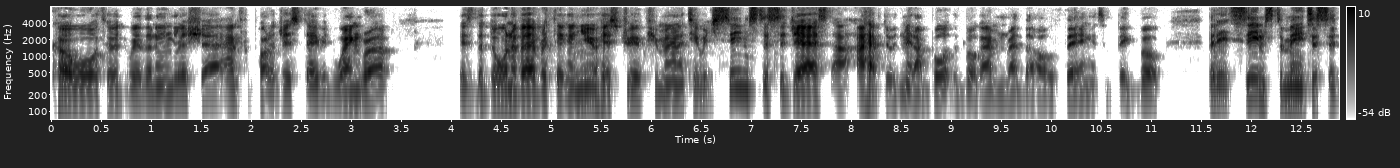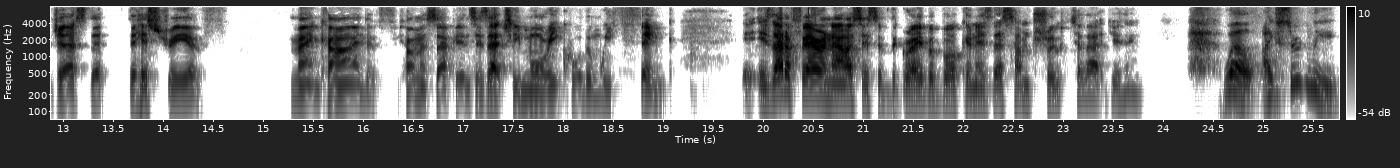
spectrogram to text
co-authored with an English uh, anthropologist, David Wengrow, is The Dawn of Everything, A New History of Humanity, which seems to suggest, I, I have to admit, I bought the book, I haven't read the whole thing, it's a big book, but it seems to me to suggest that the history of mankind, of Homo sapiens, is actually more equal than we think. Is that a fair analysis of the Graeber book? And is there some truth to that, do you think? Well, I certainly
